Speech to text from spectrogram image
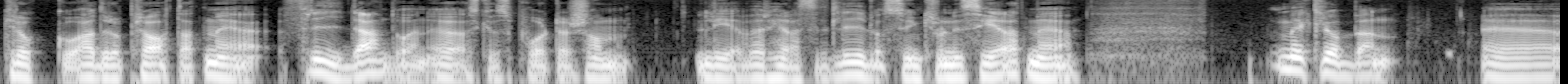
Krocko hade då pratat med Frida, då en ÖSK-supporter som lever hela sitt liv och synkroniserat med, med klubben. Eh,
